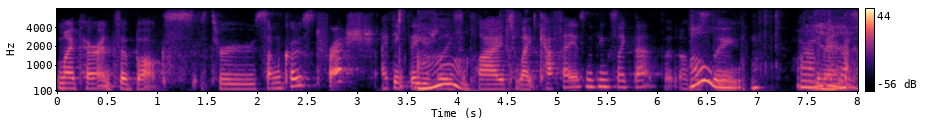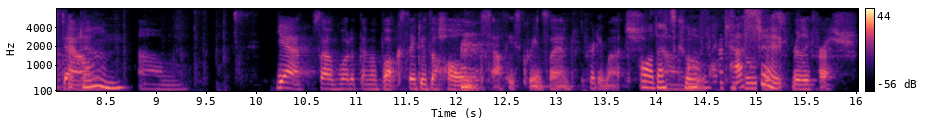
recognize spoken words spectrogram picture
my parents a box through Suncoast Fresh. I think they usually Oh. supply to like cafes and things like that, but obviously, Oh, all right, Yeah. I'm gonna It's write that down. down. um, yeah. So I've ordered them a box. They do the whole southeast Queensland pretty much. Oh, that's Um, cool. Fantastic. It's really fresh.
